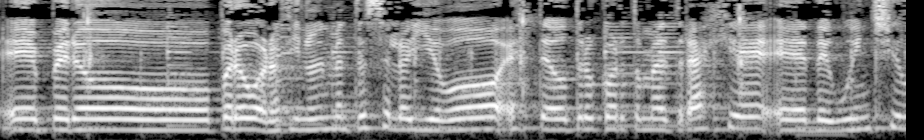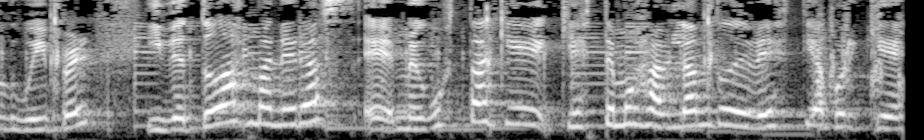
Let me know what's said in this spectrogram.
Eh, pero, pero bueno, finalmente se lo llevó este otro cortometraje eh, de Windshield Weeper. Y de todas maneras, eh, me gusta que, estemos hablando de Bestia porque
